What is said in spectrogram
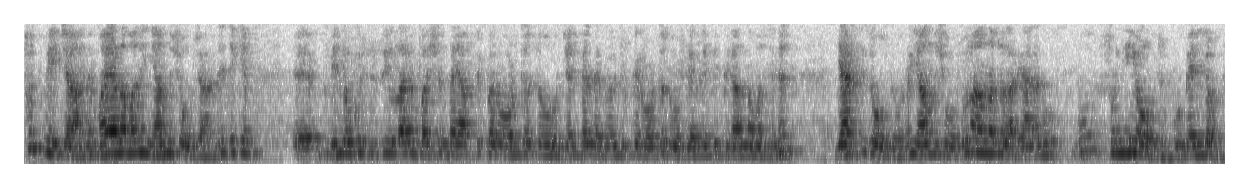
tutmayacağını, mayalamanın yanlış olacağını, nitekim 1900'lü yılların başında yaptıkları Orta Doğu, cetvelle böldükleri Orta Doğu devleti planlamasının yersiz olduğunu, yanlış olduğunu anladılar. Yani bu, bu suni oldu, bu belli oldu.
